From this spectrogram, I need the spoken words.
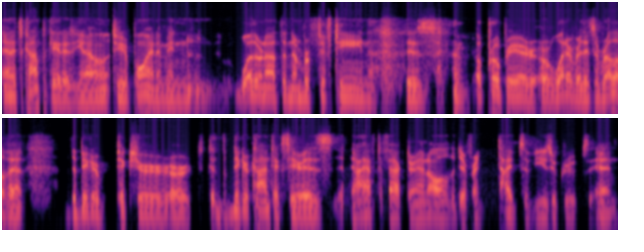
and it's complicated, you know, to your point. I mean, whether or not the number 15 is appropriate or whatever that's irrelevant the bigger picture or the bigger context here is i have to factor in all the different types of user groups and,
